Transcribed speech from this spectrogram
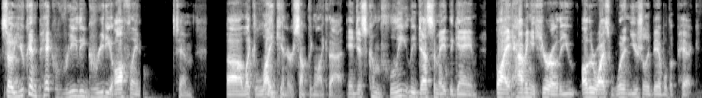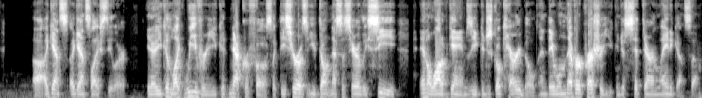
So you can pick really greedy offlane against him, uh, like Lycan or something like that, and just completely decimate the game by having a hero that you otherwise wouldn't usually be able to pick uh, against against Lifestealer. You know, you could like Weaver, you could Necrophos, like these heroes that you don't necessarily see in a lot of games. You could just go carry build, and they will never pressure you. You can just sit there and lane against them.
